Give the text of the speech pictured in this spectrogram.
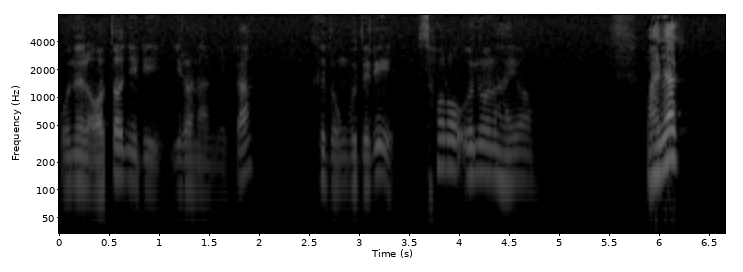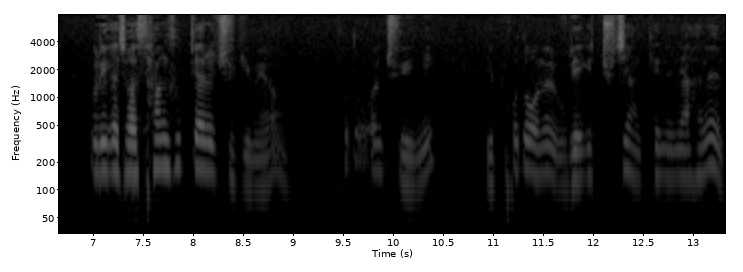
오늘 어떤 일이 일어납니까? 그 농부들이 서로 의논하여 만약 우리가 저 상속자를 죽이면 포도원 주인이 이 포도원을 우리에게 주지 않겠느냐 하는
